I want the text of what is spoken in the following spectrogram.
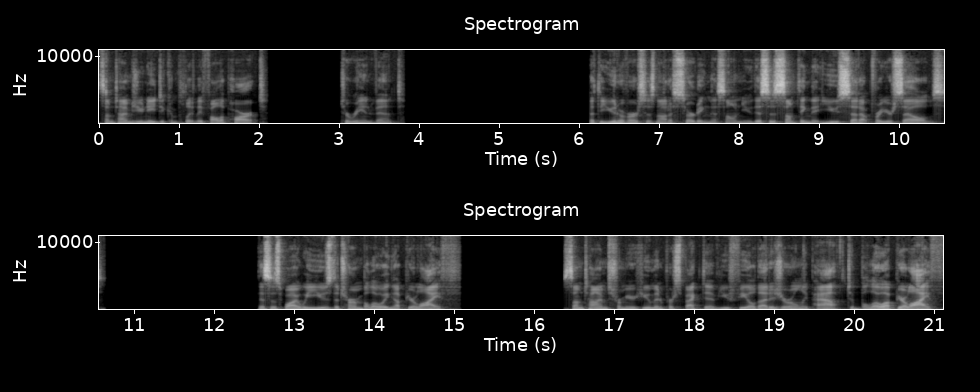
Sometimes you need to completely fall apart to reinvent. But the universe is not asserting this on you. This is something that you set up for yourselves. This is why we use the term blowing up your life. Sometimes, from your human perspective, you feel that is your only path to blow up your life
